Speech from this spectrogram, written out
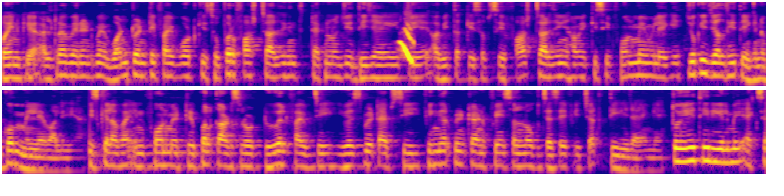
वहीं इनके अल्ट्रा वेरिएंट में वन ट्वेंटी फाइव वोट की सुपर फास्ट चार्जिंग टेक्नोलॉजी दी जाएगी। तो ये अभी तक की सबसे फास्ट चार्जिंग हमें किसी फ़ोन में मिलेगी, जो कि जल्द ही देखने को मिलने वाली है। इसके अलावा इन फ़ोन में triple card slot dual five G USB type C fingerprint and face unlock जैसे फीचर दिए जाएँगे। तो ये थी रियलमी एक्स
